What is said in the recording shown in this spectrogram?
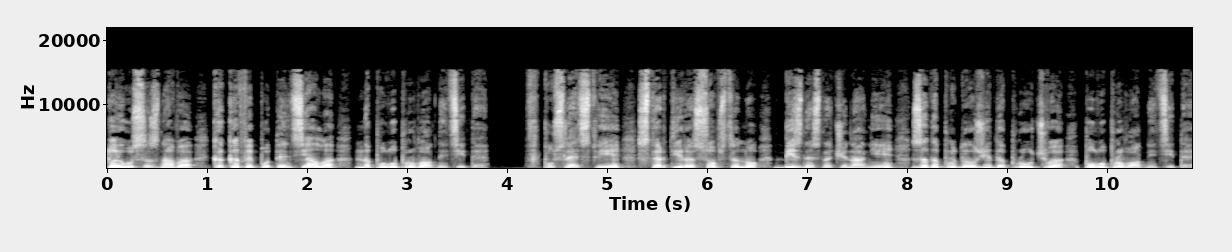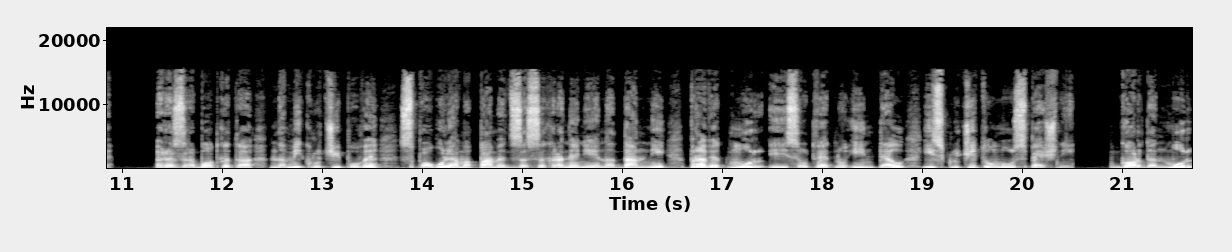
той осъзнава какъв е потенциала на полупроводниците. Впоследствие стартира собствено бизнес начинание, за да продължи да проучва полупроводниците. Разработката на микрочипове с по-голяма памет за съхранение на данни правят Мур и съответно Интел изключително успешни. Гордан Мур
